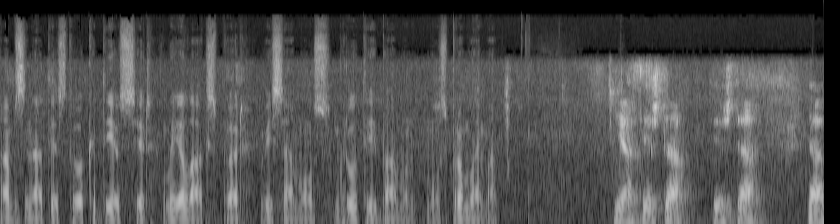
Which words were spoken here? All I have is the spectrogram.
apzināties to, ka Dievs ir lielāks par visām mūsu grūtībām un mūsu problēmām. Jā, tieši tā. Tieši tā. Jā,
